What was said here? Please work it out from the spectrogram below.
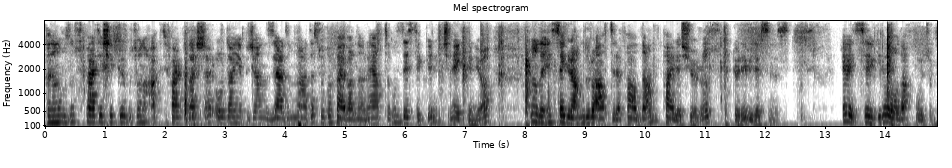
Kanalımızın süper teşekkür butonu aktif arkadaşlar. Oradan yapacağınız yardımlar da sokak hayvanlarına yaptığımız desteklerin içine ekleniyor. Bunu da Instagram Duru Altıra Fal'dan paylaşıyoruz. Görebilirsiniz. Evet sevgili Oğlak Burcum.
